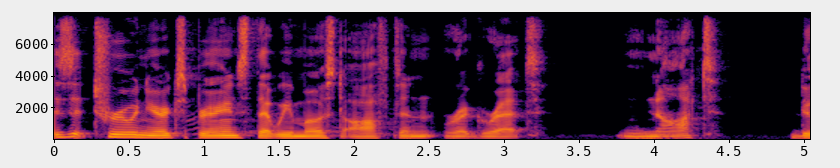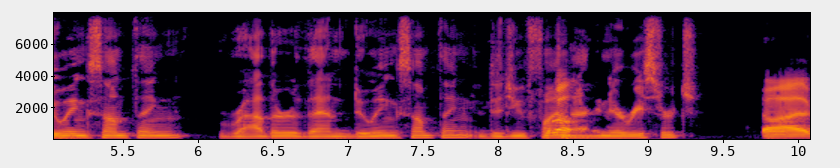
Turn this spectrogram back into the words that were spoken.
is it true in your experience that we most often regret not doing something rather than doing something? Did you find well, that in your research? Uh,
